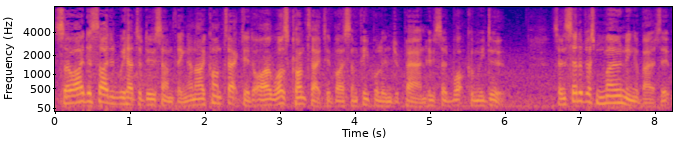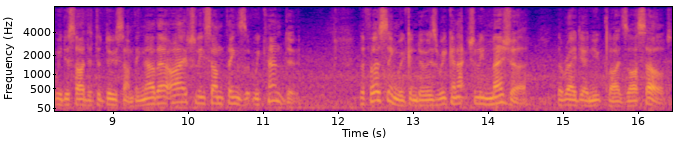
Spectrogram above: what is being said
so I decided we had to do something, and I contacted, or I was contacted by some people in Japan who said, what can we do? So instead of just moaning about it, we decided to do something. Now there are actually some things that we can do. The first thing we can do is we can actually measure the radionuclides ourselves,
